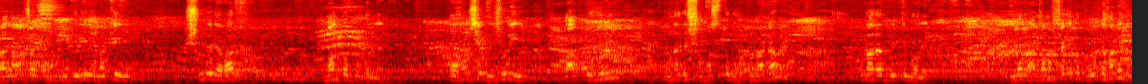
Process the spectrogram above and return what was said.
রাজামশাই তখন নিজেরই ওনাকে শুনে দেওয়ার মন্তব্য করলেন। তখন সে মিছরি বাধ্য হয়ে ওনাকে সমস্ত ঘটনাটা পুনরাবৃত্তি বলে এবার রাজামশাইকে তো বলতে হবে না,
